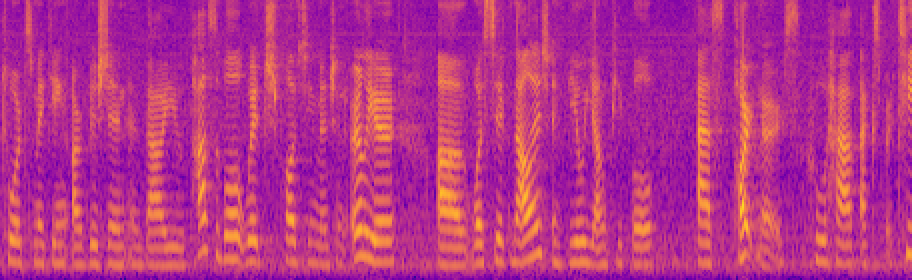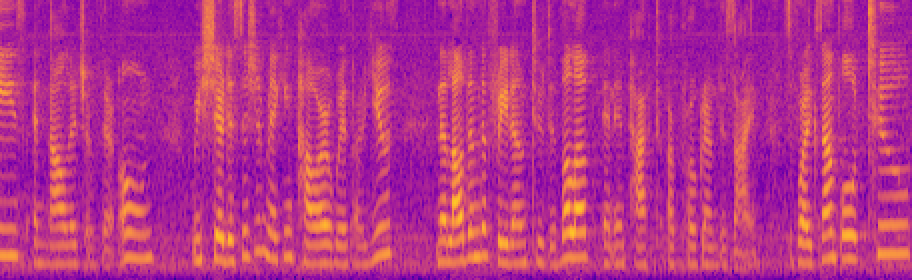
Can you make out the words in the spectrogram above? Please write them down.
towards making our vision and value possible, which Paul G mentioned earlier, uh, was to acknowledge and view young people as partners who have expertise and knowledge of their own. We share decision making power with our youth and allow them the freedom to develop and impact our program design. So, for example, two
